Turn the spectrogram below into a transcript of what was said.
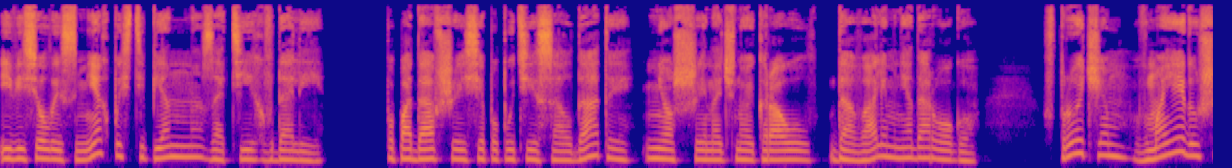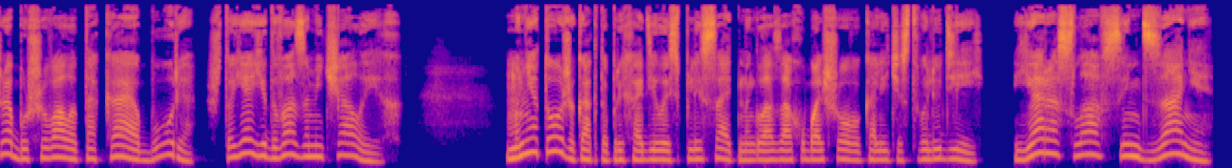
и веселый смех постепенно затих вдали. Попадавшиеся по пути солдаты, несшие ночной караул, давали мне дорогу. Впрочем, в моей душе бушевала такая буря, что я едва замечала их. Мне тоже как-то приходилось плясать на глазах у большого количества людей. Я росла в Синьцзане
